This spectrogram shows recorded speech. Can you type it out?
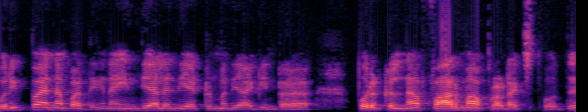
குறிப்பாக என்ன பார்த்தீங்கன்னா இந்தியாவிலேருந்து ஏற்றுமதி ஆகின்ற பொருட்கள்னா ஃபார்மா ப்ராடக்ட்ஸ் போகுது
